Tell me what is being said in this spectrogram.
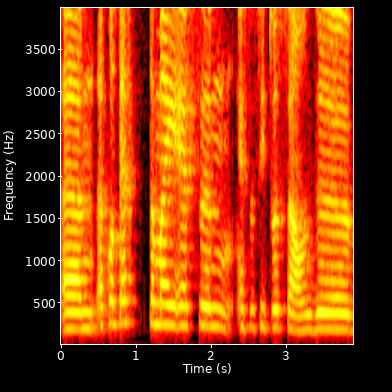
Um, acontece também essa, essa situação de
